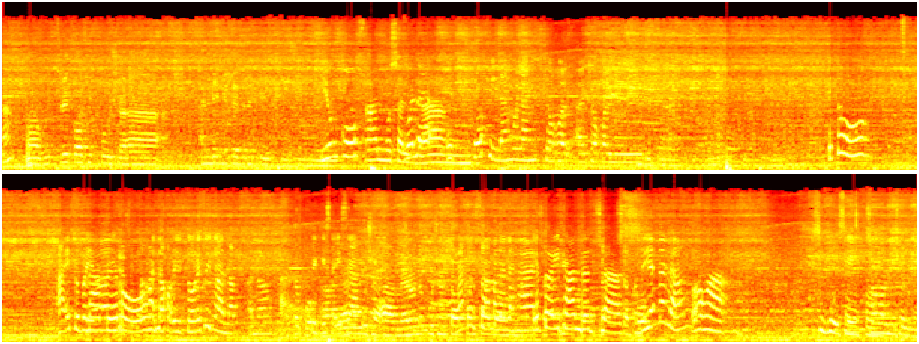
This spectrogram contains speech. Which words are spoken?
Talaga? Uh, with free coffee po siya, uh, unlimited refill po. Yung coffee, Almusal wala, lang. eh, coffee lang, walang chocolate, uh, chocolate. Ito, oh. Ah, ito ba yun? Oh. Akala ko ito. Ito yung anak, ano, Ito po, ah, isa. meron po siya, ah, meron na po siyang total Nakasama na lahat. ito 800 plus. Sa- sa- O, yan na lang. Oo nga. Sige, isa almusal mo.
